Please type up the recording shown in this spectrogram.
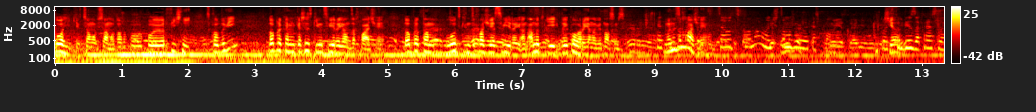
логіки в цьому всьому. Тому що по, географічній складовій добре Камінь-Каширський він свій район захвачує. Добре там Луцьк він захвачує свій район. А ми тоді до якого району відносимося? Як Ми не ви думаєте, захвачуємо. Це от сплановано, чи це можливо якась помилка? Хтось Чи- собі закреслив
